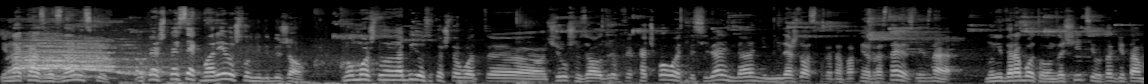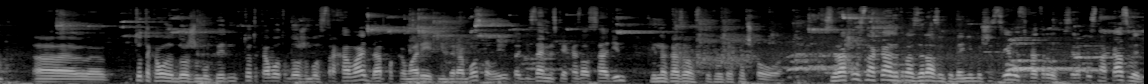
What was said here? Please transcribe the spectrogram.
и наказывать Знаменский. Ну, конечно, косяк Мария что не добежал. Ну, может, он обиделся, то, что вот э, Чарушин взял Хачкова это себя, да, не, не дождался, пока там партнер расставится, не знаю. Но не доработал он в защите, в итоге там э, кто-то кого-то должен был, кто-то кого-то должен был страховать, да, пока Мареев не доработал. И в итоге Знаменский оказался один и наказал какого-то Хачкового. Сиракус наказывает раз за разом, когда они большинстве в этих отрывах. Сиракус наказывает,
